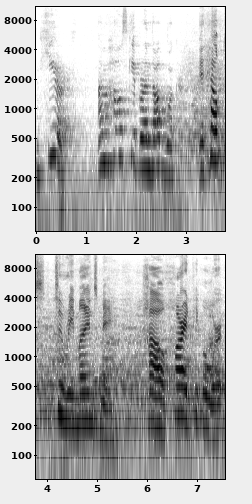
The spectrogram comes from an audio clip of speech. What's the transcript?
And here, I'm a housekeeper and dog walker. It helped to remind me how hard people work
